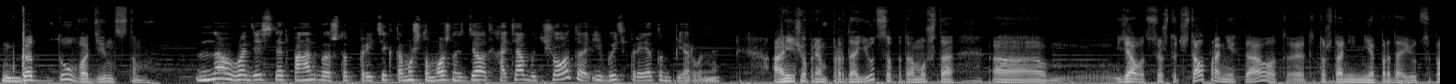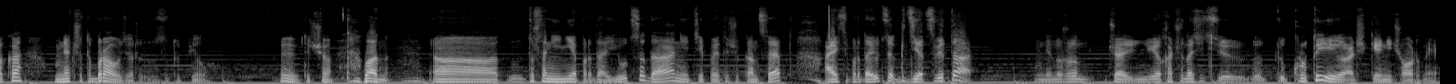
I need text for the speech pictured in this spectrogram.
Году в одиннадцатом. Но вот 10 лет понадобилось, чтобы прийти к тому, что можно сделать хотя бы что-то и быть при этом первыми. Они что, прям продаются? Потому что э, я вот все, что читал про них, да, вот это то, что они не продаются пока. У меня что-то браузер затупил. Эй, ты чё? Ладно. А, то, что они не продаются, да, они типа это еще концепт. А если продаются, где цвета? Мне нужен... Че, я хочу носить э, крутые очки, а не черные.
